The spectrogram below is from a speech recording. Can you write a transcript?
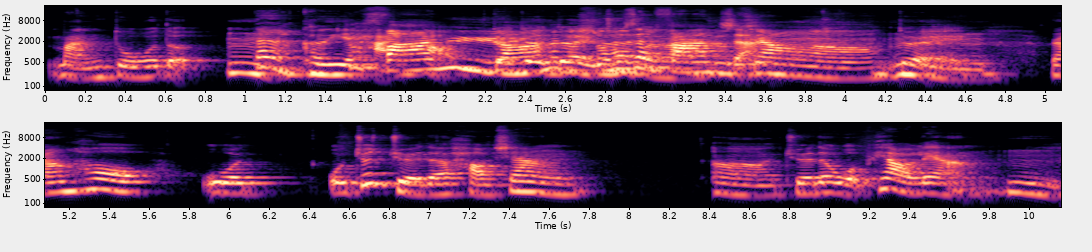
蛮多的，但可能也还好，对对对，就是在发展啊，对。然后我我就觉得好像，嗯，觉得我漂亮，嗯。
